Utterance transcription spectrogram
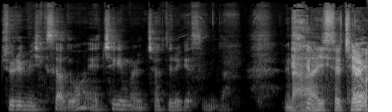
주류 및 식사도 예, 책임을 져 드리겠습니다. nice. 제일 nice.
